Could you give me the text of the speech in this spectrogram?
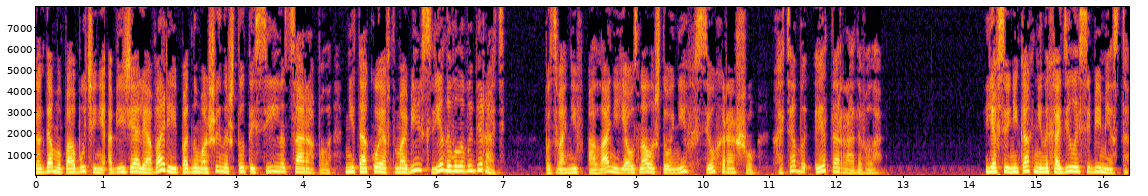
когда мы по обочине объезжали аварии, по дну машины что-то сильно царапало. Не такой автомобиль следовало выбирать. Позвонив Алане, я узнала, что у них все хорошо. Хотя бы это радовало. Я все никак не находила себе места.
